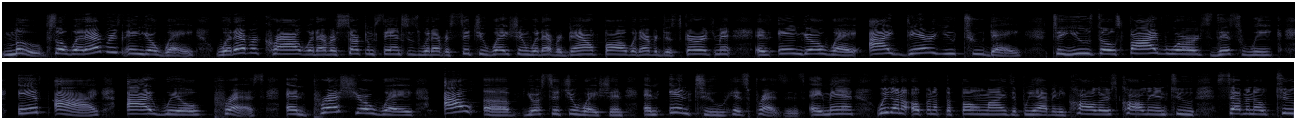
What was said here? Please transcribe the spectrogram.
move. So, whatever's in your way, whatever crowd, whatever circumstances, whatever situation, whatever downfall, whatever discouragement is in your way, I dare you today to use those five words this week. If I, I will press and press your way out of your situation and into his presence. Amen. We're going to open up the phone lines. If we have any callers, call in to 702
